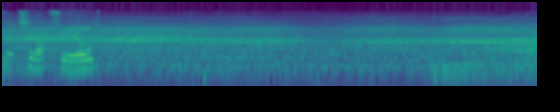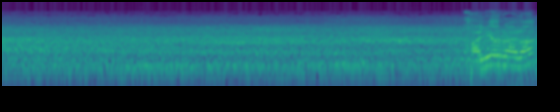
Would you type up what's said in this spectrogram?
Gets it upfield. Quagliarella.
